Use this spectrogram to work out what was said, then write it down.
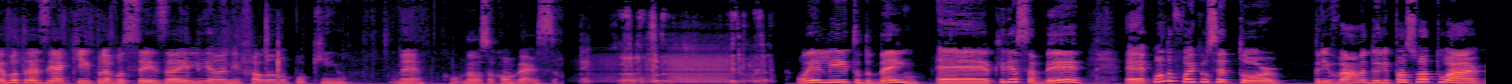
eu vou trazer aqui para vocês a Eliane falando um pouquinho, né, na nossa conversa. Oi, Eli, tudo bem? É, eu queria saber é, quando foi que o setor privado ele passou a atuar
